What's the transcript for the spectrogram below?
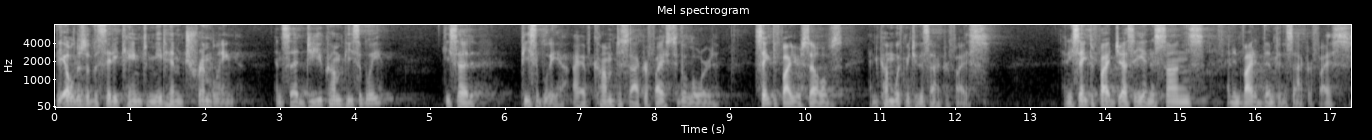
The elders of the city came to meet him trembling and said, Do you come peaceably? He said, Peaceably, I have come to sacrifice to the Lord. Sanctify yourselves and come with me to the sacrifice. And he sanctified Jesse and his sons and invited them to the sacrifice.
